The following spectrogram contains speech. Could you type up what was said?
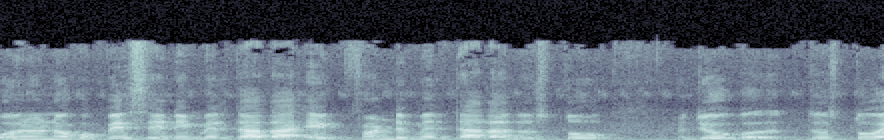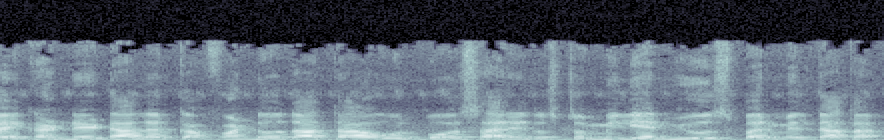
और उनको पैसे नहीं मिलता था। एक फंड मिलता था दोस्तों, जो दोस्तों, एक हंड्रेड डॉलर का फंड होता था, और बहुत सारे दोस्तों मिलियन व्यूज़ पर मिलता था।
